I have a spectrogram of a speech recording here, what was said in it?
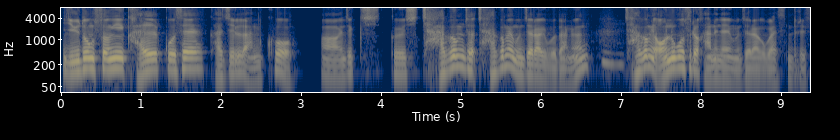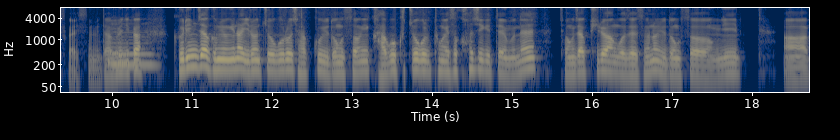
이제 유동성이 갈 곳에 가지를 않고 어 이제 시- 그 시- 자금 저- 자금의 문제라기보다는 음. 자금이 어느 곳으로 가느냐의 문제라고 말씀드릴 수가 있습니다. 그러니까 음. 그림자 금융이나 이런 쪽으로 자꾸 유동성이 가고 그쪽을 통해서 커지기 때문에 정작 필요한 곳에서는 유동성이 어,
